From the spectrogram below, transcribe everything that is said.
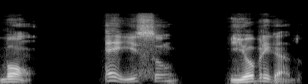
Bom, é isso e obrigado.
